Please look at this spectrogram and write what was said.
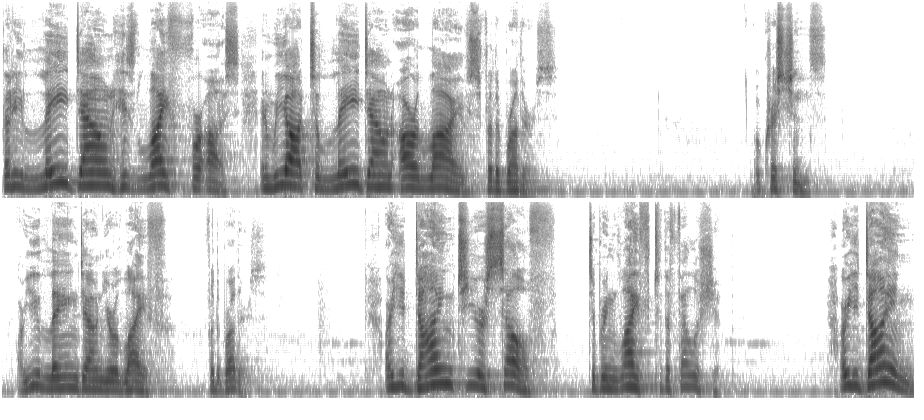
that he laid down his life for us, and we ought to lay down our lives for the brothers. Oh, Christians, are you laying down your life for the brothers? Are you dying to yourself to bring life to the fellowship? Are you dying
